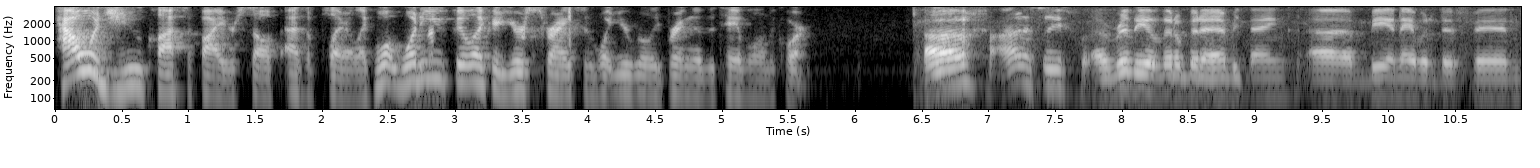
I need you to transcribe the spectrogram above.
how would you classify yourself as a player? Like, what what do you feel like are your strengths and what you're really bringing to the table on the court? Uh, honestly, uh, really a little bit of everything. Uh, being able to defend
